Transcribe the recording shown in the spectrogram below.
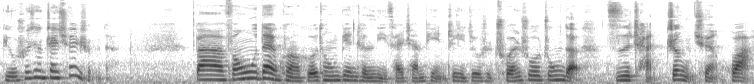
比如说像债券什么的。把房屋贷款合同变成理财产品，这也就是传说中的资产证券化。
